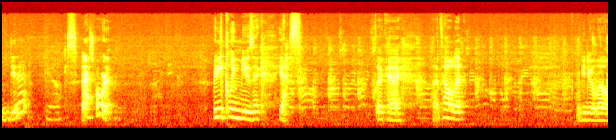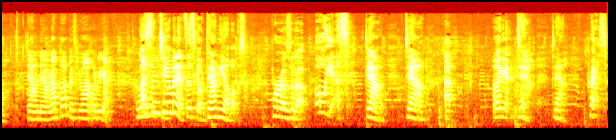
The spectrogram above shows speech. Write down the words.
you do that? Yeah. Just fast forward it. We need clean music. Yes. It's okay. Let's hold it. We can do a little down, down, up, up if you want. What do we got? Less than two minutes. Let's go. Down to the elbows. Press it up. Oh, yes. Down, down, up. Again. Down, down. Press.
